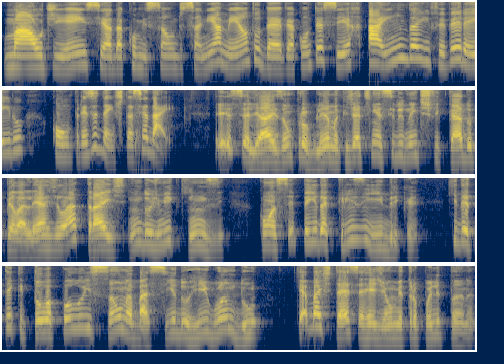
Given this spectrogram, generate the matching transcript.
Uma audiência da Comissão de Saneamento deve acontecer ainda em fevereiro com o presidente da SEDAI. Esse, aliás, é um problema que já tinha sido identificado pela LERJ lá atrás, em 2015, com a CPI da crise hídrica, que detectou a poluição na bacia do rio Guandu, que abastece a região metropolitana.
